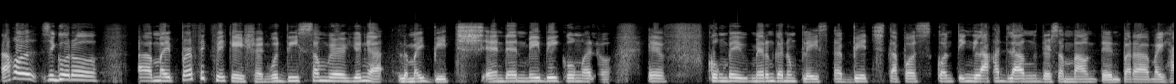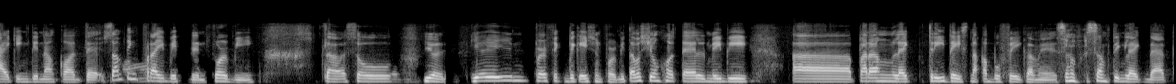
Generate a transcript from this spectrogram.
Ako siguro uh, my perfect vacation would be somewhere yun nga, may beach and then maybe kung ano if kung may meron ganung place, a beach tapos konting lakad lang there's a mountain para may hiking din ng konti. Something Oh. private din for me. So, so yun, yun yung perfect vacation for me. Tapos yung hotel maybe uh, parang like three days naka-buffet kami. So something like that.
